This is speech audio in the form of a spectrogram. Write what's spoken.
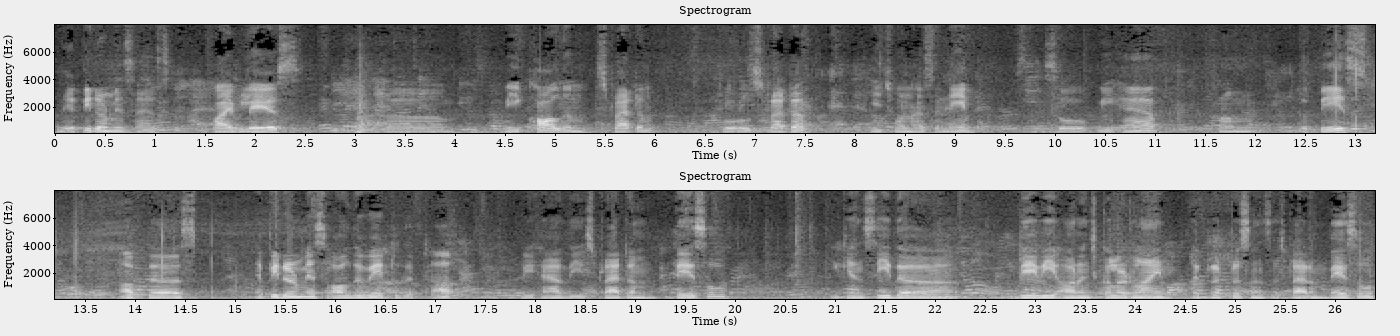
The epidermis has five layers. We call them stratum, plural strata. Each one has a name. So we have from the base of the epidermis all the way to the top. We have the stratum basal. You can see the wavy orange colored line that represents the stratum basal.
